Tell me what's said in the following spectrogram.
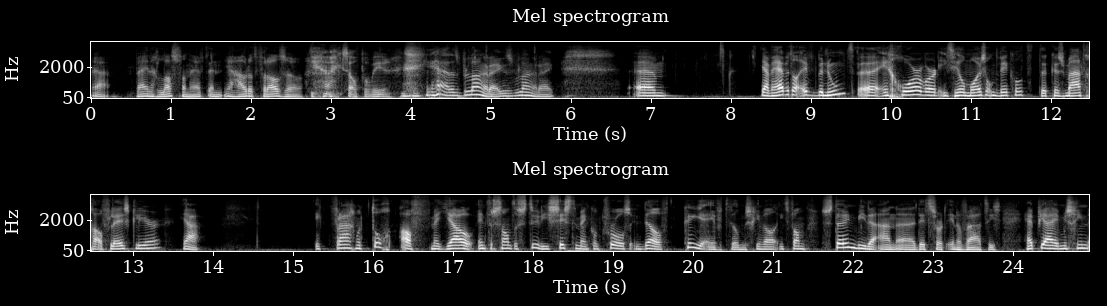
ja, weinig last van hebt. En ja, hou dat vooral zo. Ja, ik zal het proberen. ja, dat is belangrijk. Dat is belangrijk. Ehm, ja, we hebben het al even benoemd. Eh, in Goor wordt iets heel moois ontwikkeld. De kunstmatige alvleesklier. Ja, ik vraag me toch af met jouw interessante studie System and Controls in Delft. Kun je eventueel misschien wel iets van steun bieden aan eh, dit soort innovaties? Heb jij misschien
